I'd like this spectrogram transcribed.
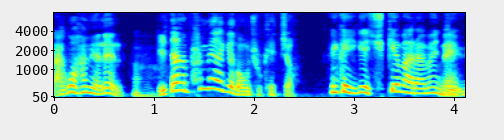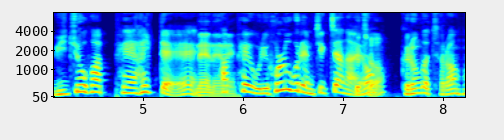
라고 하면은 어. 일단은 판매하기가 너무 좋겠죠. 그러니까 이게 쉽게 말하면 네. 이제 위조 화폐 할 때. 화폐 우리 홀로그램 찍잖아요. 그쵸. 런 것처럼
